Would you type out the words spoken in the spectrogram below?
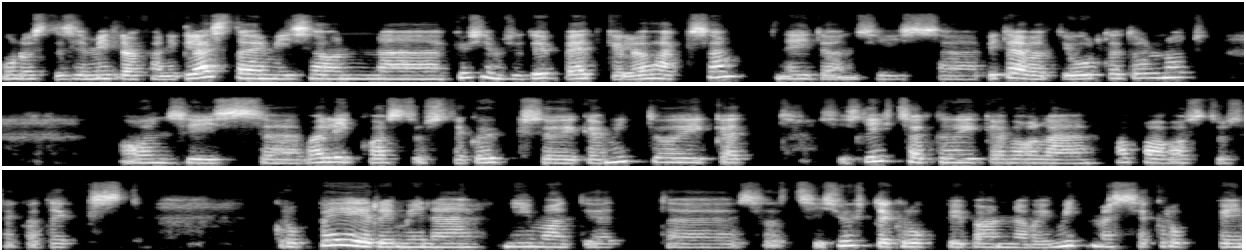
unustasin mikrofoni. Glasstime'is on äh, küsimuse tüüpe hetkel üheksa, neid on siis äh, pidevalt juurde tulnud. on siis äh, valikvastustega üks õige, mitu õiget, siis lihtsalt õige, vale, vaba vastusega tekst, grupeerimine niimoodi, et saad siis ühte gruppi panna või mitmesse gruppi,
